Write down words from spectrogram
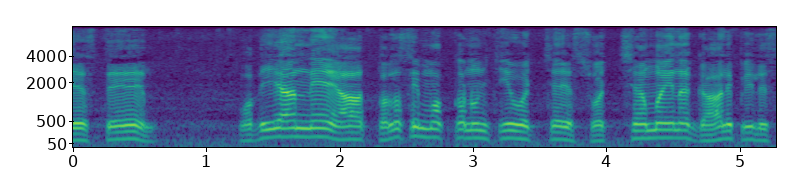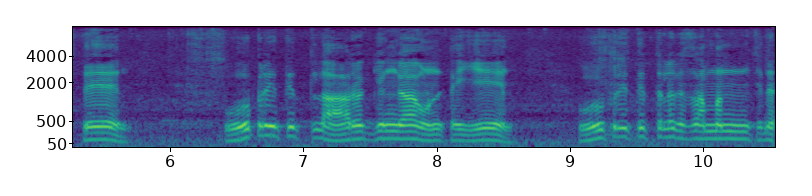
చేస్తే ఉదయాన్నే ఆ తులసి మొక్క నుంచి వచ్చే స్వచ్ఛమైన గాలి పీలిస్తే ఊపిరితిత్తులు ఆరోగ్యంగా ఉంటాయి. ఊపిరితిత్తులకు సంబంధించిన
